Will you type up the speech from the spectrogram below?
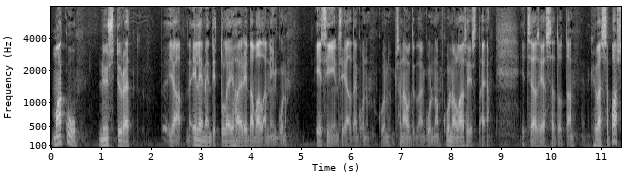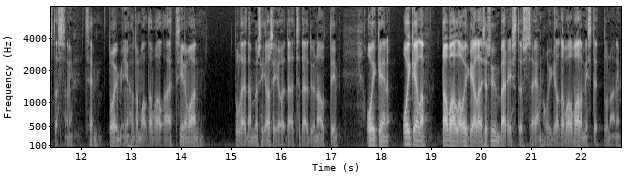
makunystyrät ja elementit tulee ihan eri tavalla niin kuin esiin sieltä, kun, kun se nautitaan kunnon, kunnon lasista. Ja itse asiassa tota, hyvässä pastassa niin se toimii ihan samalla tavalla, että siinä vaan tulee tämmöisiä asioita, että se täytyy nauttia oikein, oikealla tavalla oikeanlaisessa ympäristössä ja oikealla tavalla valmistettuna, niin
